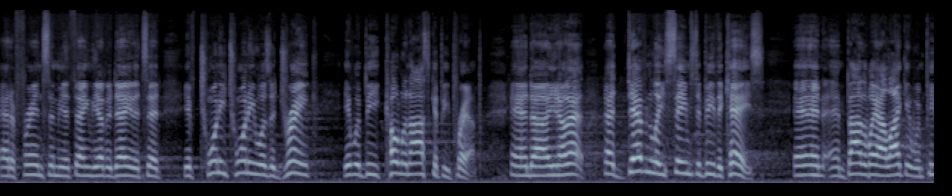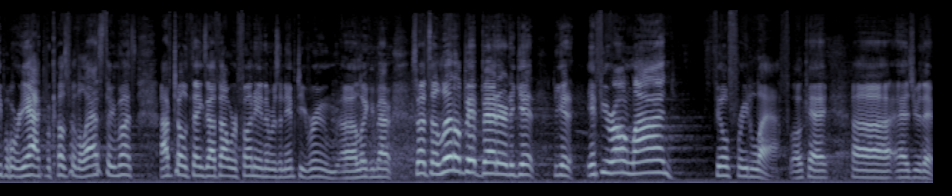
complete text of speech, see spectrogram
I had a friend send me a thing the other day that said if 2020 was a drink, it would be colonoscopy prep. And, uh, you know, that, that definitely seems to be the case. And, and, and, by the way, I like it when people react because for the last three months, I've told things I thought were funny and there was an empty room uh, looking back. So it's a little bit better to get, to get, if you're online, feel free to laugh, okay, uh, as you're there.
